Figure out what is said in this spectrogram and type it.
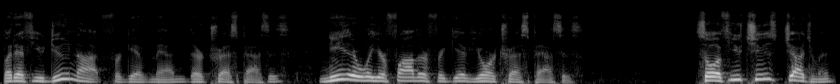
But if you do not forgive men their trespasses, neither will your Father forgive your trespasses. So if you choose judgment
